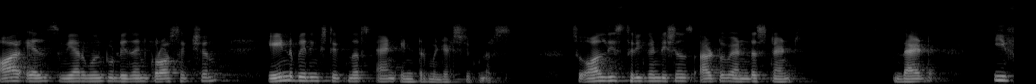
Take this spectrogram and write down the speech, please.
or else we are going to design cross section, end bearing stiffeners and intermediate stiffeners. So all these three conditions are to be understand that if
